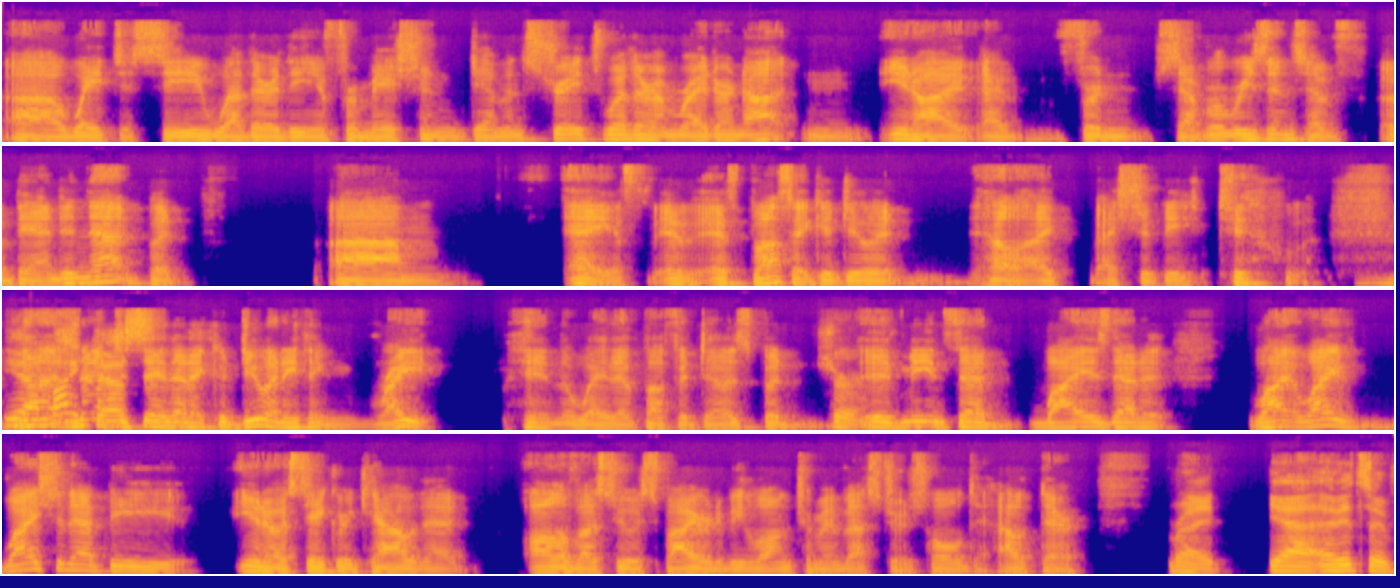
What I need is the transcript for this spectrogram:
Uh, wait to see whether the information demonstrates whether I'm right or not. And, you know, I, I for several reasons have abandoned that. But um hey, if, if if Buffett could do it, hell, I I should be too. Yeah, not, not to say that I could do anything right in the way that Buffett does, but Sure. it means that why is that a why why why should that be you know a sacred cow that all of us who aspire to be long term investors hold out there? Right. Yeah, it's a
